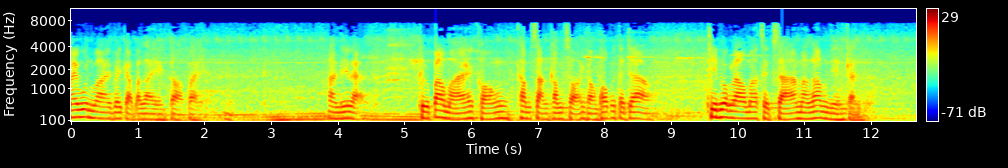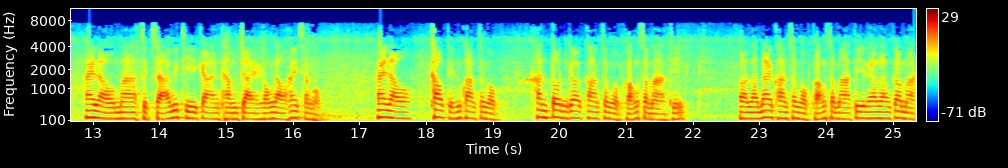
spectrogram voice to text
ไม่วุ่นวายไปกับอะไรอีกต่อไป อันนี้แหละคือเป้าหมายของคำสั่งคำสอนของพระพุทธเจ้า ที่พวกเรามาศึกษามาร่ำเรียนกัน ให้เรามาศึกษาวิธีการทำใจของเราให้สงบ ให้เราเข้าถึงความสงบ ขั้นต้นก็ความสงบของสมาธิ พอเราได้ความสงบของสมาธิแล้วเราก็มา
